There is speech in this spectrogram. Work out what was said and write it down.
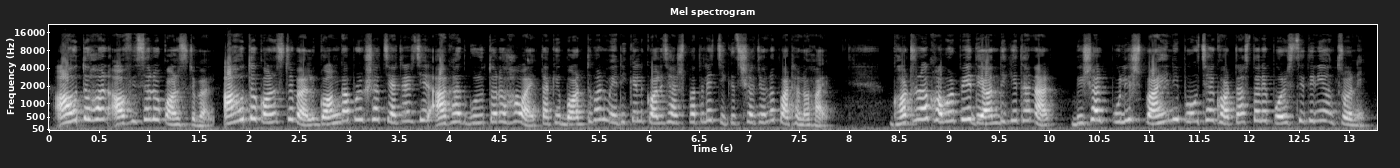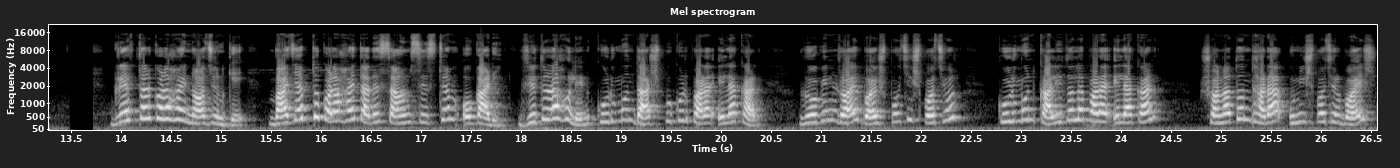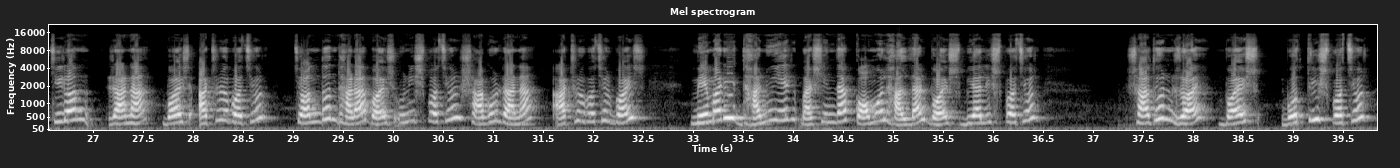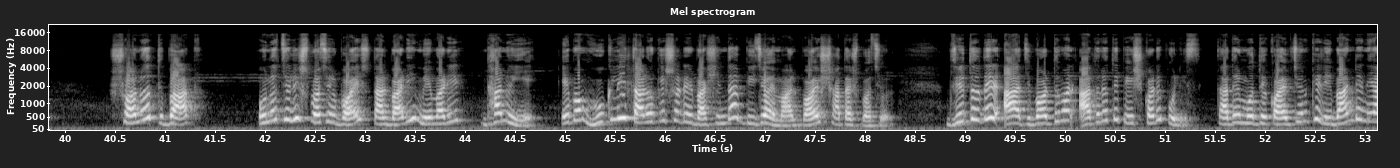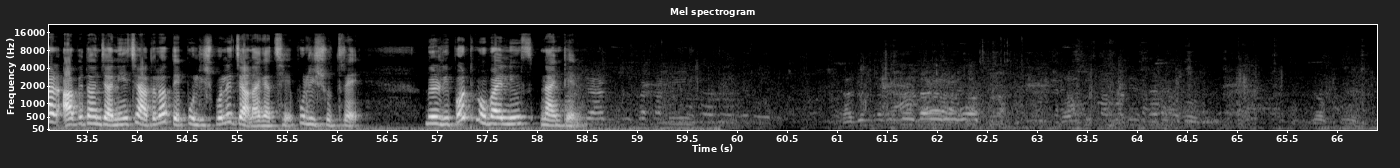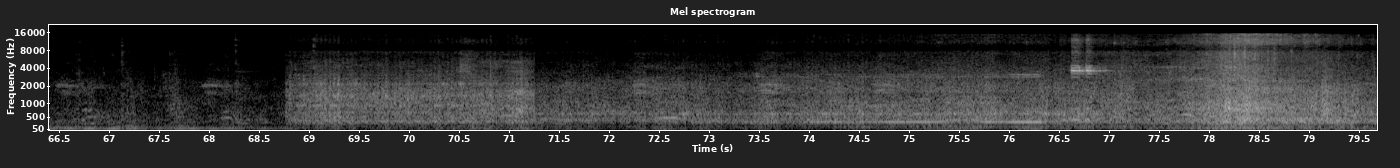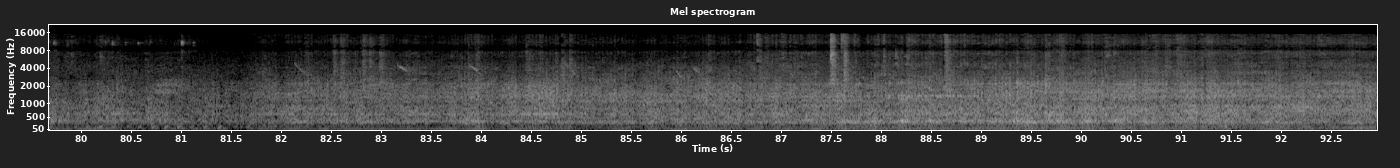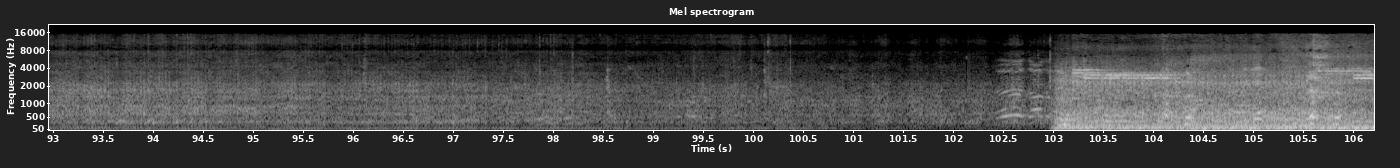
আহত হন অফিসার ও কনস্টেবল। আহত কনস্টেবল গঙ্গাপ্রসাদ চ্যাটার্জির আঘাত গুরুতর হওয়ায় তাকে বর্ধমান মেডিকেল কলেজ হাসপাতালে চিকিৎসার জন্য পাঠানো হয়। ঘটনা খবর পেয়ে দেওয়ানদিঘি থানার বিশাল পুলিশ বাহিনী পৌঁছায় ঘটনাস্থলে পরিস্থিতি নিয়ন্ত্রণে। গ্রেফতার করা হয় নজনকে, বাজেয়াপ্ত করা হয় তাদের সাউন্ড সিস্টেম ও গাড়ি। ধৃতরা হলেন কুরমুন দাসপুকুর পাড়া এলাকার রবিন রয়, বয়স পঁচিশ বছর কুরমুন কালীতলা পাড়া এলাকার সনাতন ধারা উনিশ বছর বয়স, চিরন রানা বয়স আঠেরো বছর, চন্দন ধারা বয়স উনিশ বছর, সাগর রানা আঠেরো বছর বয়স, মেমারি ধানুয়ের বাসিন্দা কমল হালদার বয়স বিয়াল্লিশ বছর, সাধন রয় বয়স বত্রিশ বছর সনদ বাগ উনচল্লিশ বছর বয়স তার বাড়ি মেমারির ধানুইয়ে এবং হুগলি তারকেশ্বরের বাসিন্দা বিজয় মাল, বয়স সাতাশ বছর। ধৃতদের আজ বর্ধমান আদালতে পেশ করে পুলিশ। তাদের মধ্যে কয়েকজনকে রিমান্ডে নেওয়ার আবেদন জানিয়েছে আদালতে পুলিশ বলে জানা গেছে পুলিশ সূত্রে। Report, mobile news nine ten Yeah.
